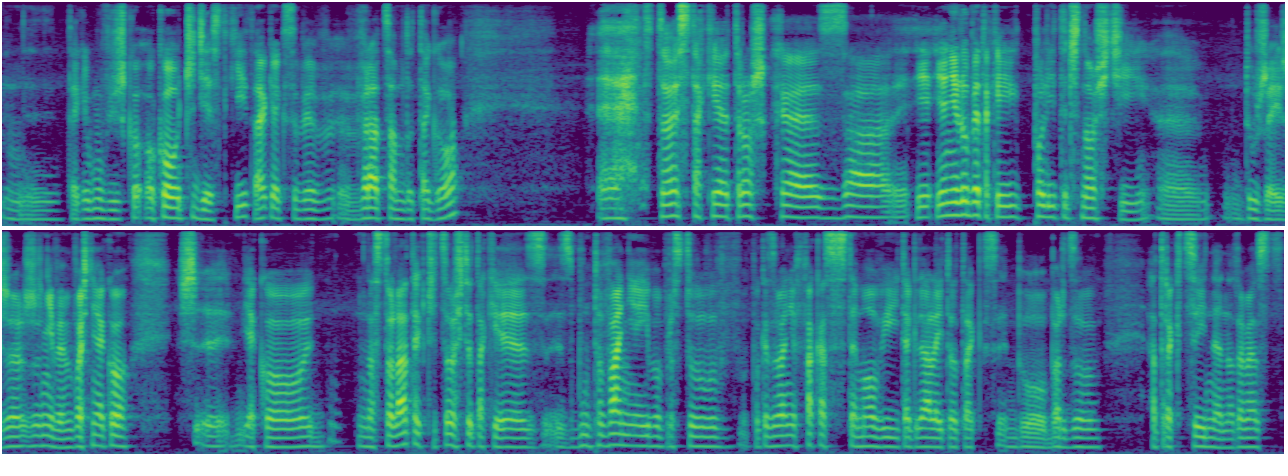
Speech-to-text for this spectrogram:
mm, tak jak mówisz, około 30, tak, jak sobie wracam do tego, e, to jest takie troszkę za. Ja nie lubię takiej polityczności e, dużej, że, że nie wiem, właśnie jako, jako nastolatek czy coś, to takie zbuntowanie i po prostu pokazywanie faka systemowi i tak dalej, to tak było bardzo atrakcyjne. Natomiast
